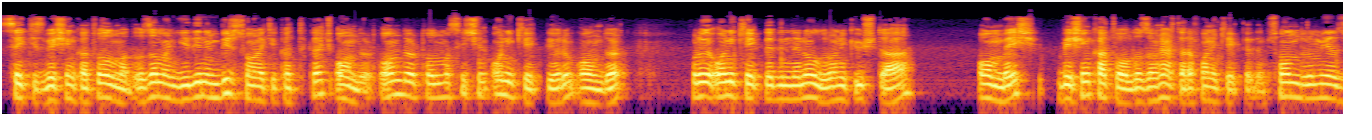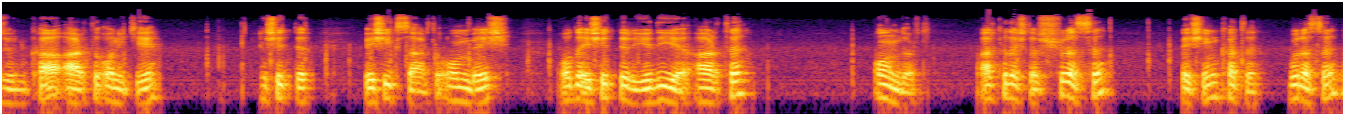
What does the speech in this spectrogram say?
8. 5'in katı olmadı. O zaman 7'nin bir sonraki katı kaç? 14. 14 olması için 12 ekliyorum. 14. Buraya 12 eklediğimde ne olur? 12 3 daha 15. 5'in katı oldu. O zaman her taraf 12 ekledim. Son durumu yazıyorum. K artı 12 eşittir. 5x artı 15. O da eşittir 7y artı 14. Arkadaşlar şurası 5'in katı. Burası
